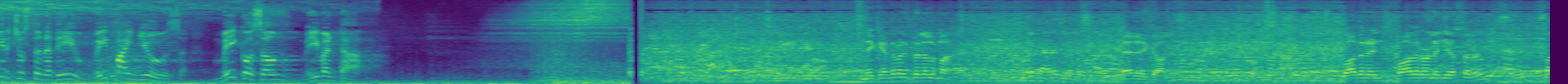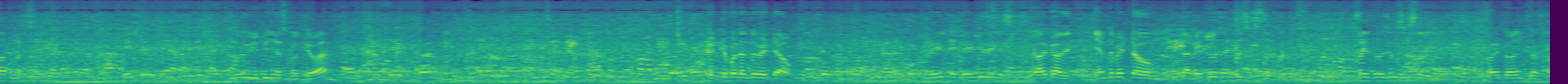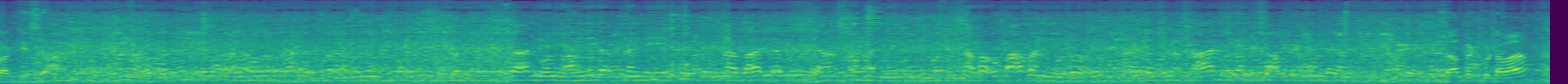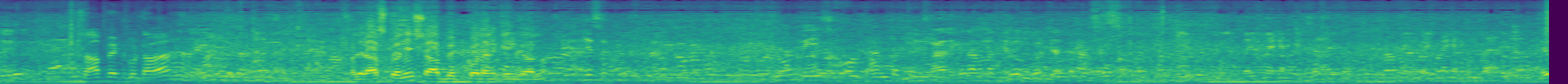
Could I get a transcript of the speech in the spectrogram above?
మీరు చూస్తున్నది V five news మీకోసం మీ వంట. నీకు ఎంతమంది పిల్లలమ్మా? మ్యారేజ్ కావాలి. ఫాదర్ ఏం ఫాదర్ వాళ్ళు ఏం చేస్తారు? నువ్వు ఈ బిజినెస్కి వచ్చావా? పెట్టుబడి ఎంత పెట్టావు? కాదు కాదు ఎంత పెట్టావు దానికి? Five thousand six thousand five thousand start చేసావు సార్ నేను హ్యాండిక్యాప్నండి నా భార్య అండి నాకు ఒక పాప అండి సార్ షాప్ పెట్టుకుంటాను. షాప్ పెట్టుకుంటావా? షాప్ పెట్టుకుంటావా? అది రాసుకొని షాప్ పెట్టుకోవడానికి ఏం కావాలి? లోన్ అంటే ఏది bike mechanic bike bike bike bike mechanic మ్మ్. ఊళ్ళో నుంచి డైలీ ఊళ్ళో వచ్చి పని చేసుకొని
